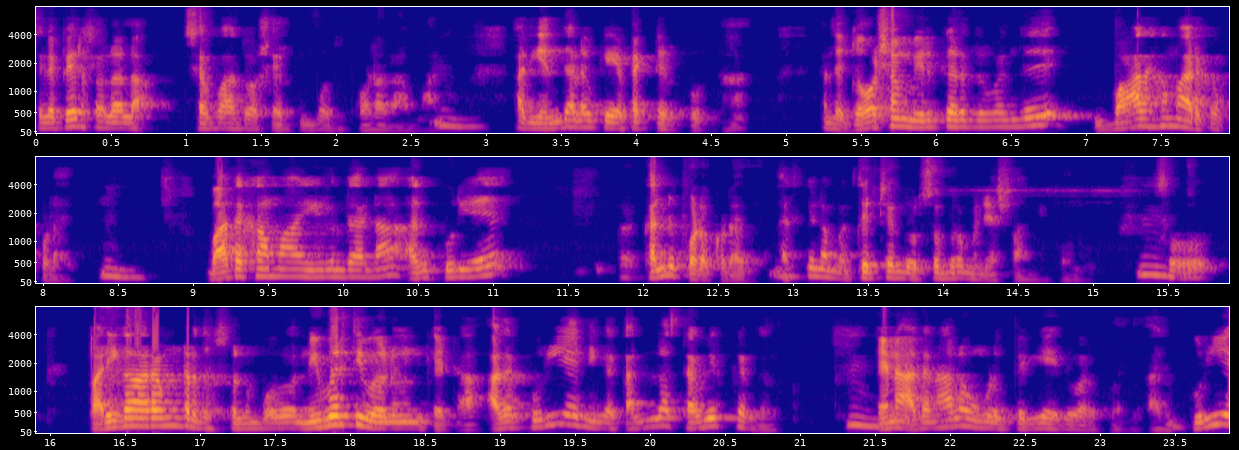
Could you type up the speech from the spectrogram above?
சில பேர் சொல்லலாம் செவ்வாய் தோஷம் இருக்கும்போது போடலாமா. அது எந்த அளவுக்கு எஃபெக்ட் இருக்கும்னா அந்த தோஷம் இருக்கிறது வந்து பாதகமா இருக்கக்கூடாது. பாதகமா இருந்தான்னா அதுக்குரிய கல்லு போடக்கூடாது அதுக்கு நம்ம திருச்செந்தூர் சுப்பிரமணிய சுவாமி போகணும். ஸோ பரிகாரம்ன்றத சொல்லும்போது நிவர்த்தி வேணும்னு கேட்டா அதற்குரிய நீங்க கல்லை தவிர்க்கிறது. ஏன்னா அதனால உங்களுக்கு பெரிய இது வரக்கூடாது. அதுக்குரிய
